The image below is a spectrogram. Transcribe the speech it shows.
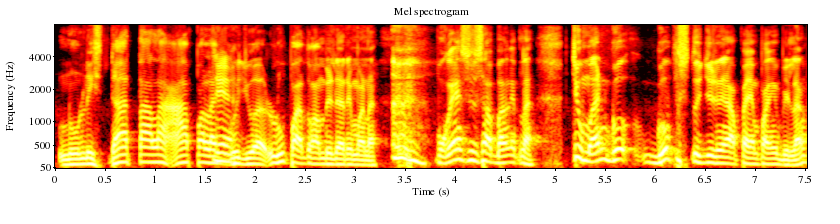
nulis data lah apalah Iya. gue juga lupa tuh ambil dari mana. Pokoknya susah banget lah. Cuman gue gue setuju dengan apa yang Pangi bilang.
